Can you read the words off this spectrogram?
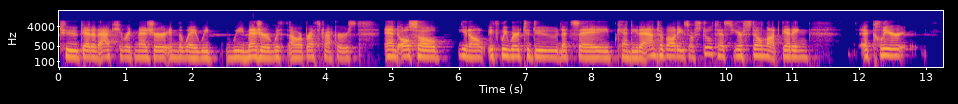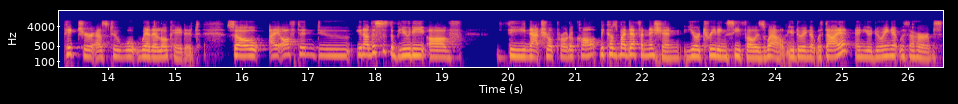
to get an accurate measure in the way we we measure with our breath trackers. And also you know if we were to do let's say candida antibodies or stool tests you're still not getting a clear picture as to w- where they're located. So i often do you know this is the beauty of the natural protocol because by definition you're treating SIFO as well. You're doing it with diet and you're doing it with the herbs.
